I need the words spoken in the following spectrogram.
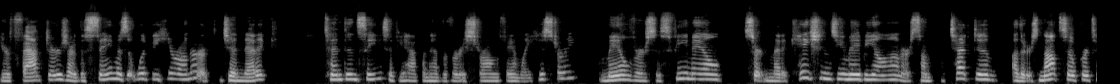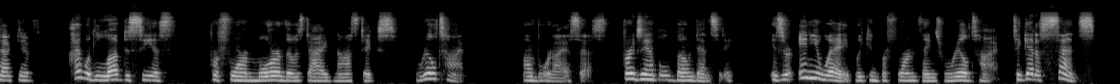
your factors are the same as it would be here on Earth genetic tendencies, if you happen to have a very strong family history, male versus female, certain medications you may be on, or some protective, others not so protective. I would love to see us perform more of those diagnostics real time on board ISS. For example, bone density. Is there any way we can perform things real time to get a sense?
